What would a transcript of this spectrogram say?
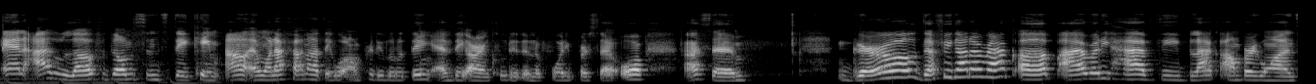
And I love them since they came out. And when I found out they were on Pretty Little Thing and they are included in the 40% off I said girl definitely gotta rack up. I already have the black ombre ones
